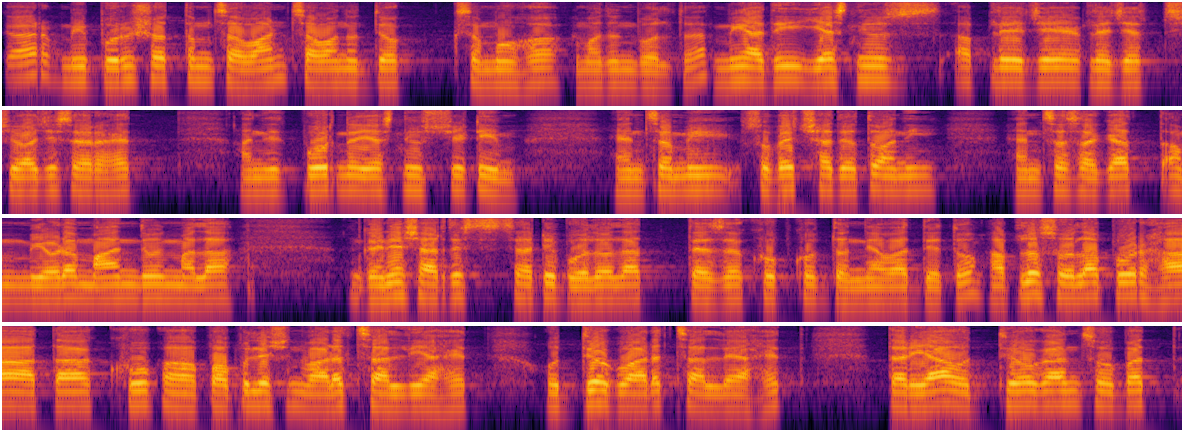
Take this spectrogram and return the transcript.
नमस्कार मी पुरुषोत्तम चव्हाण चव्हाण उद्योग समूह मधून बोलतोय. मी आधी यस न्यूज आपले जे आपले जे शिवाजी सर आहेत आणि पूर्ण यस न्यूजची टीम यांचं मी शुभेच्छा देतो आणि यांचं सगळ्यात एवढं मान देऊन मला गणेश आरतीसाठी बोलवलात त्याचं खूप खूप धन्यवाद देतो. आपलं सोलापूर हा आता खूप पॉप्युलेशन वाढत चालली आहेत उद्योग वाढत चालले आहेत. तर या उद्योगांसोबत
